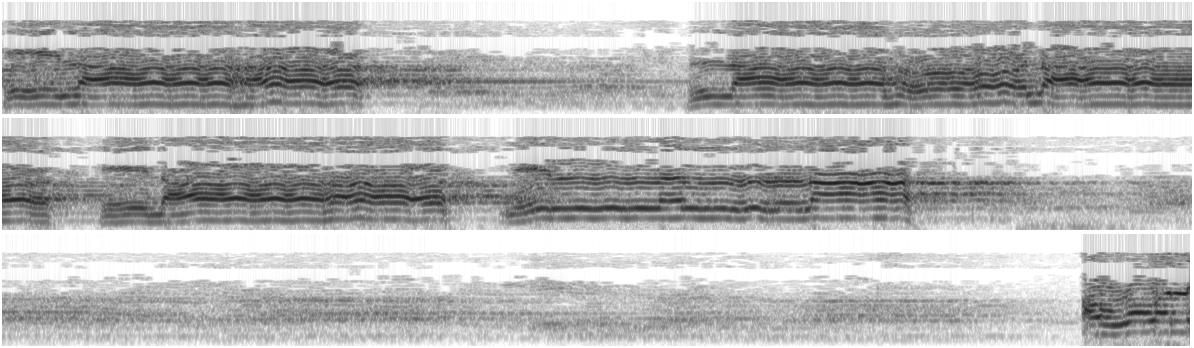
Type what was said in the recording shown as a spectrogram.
الہ لا ہو لا الہ الا اللہ اول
